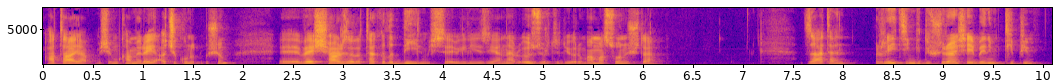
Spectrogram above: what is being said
hata yapmışım. Kamerayı açık unutmuşum. E, ve şarja da takılı değilmiş sevgili izleyenler. Özür diliyorum ama sonuçta zaten reytingi düşüren şey benim tipim.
